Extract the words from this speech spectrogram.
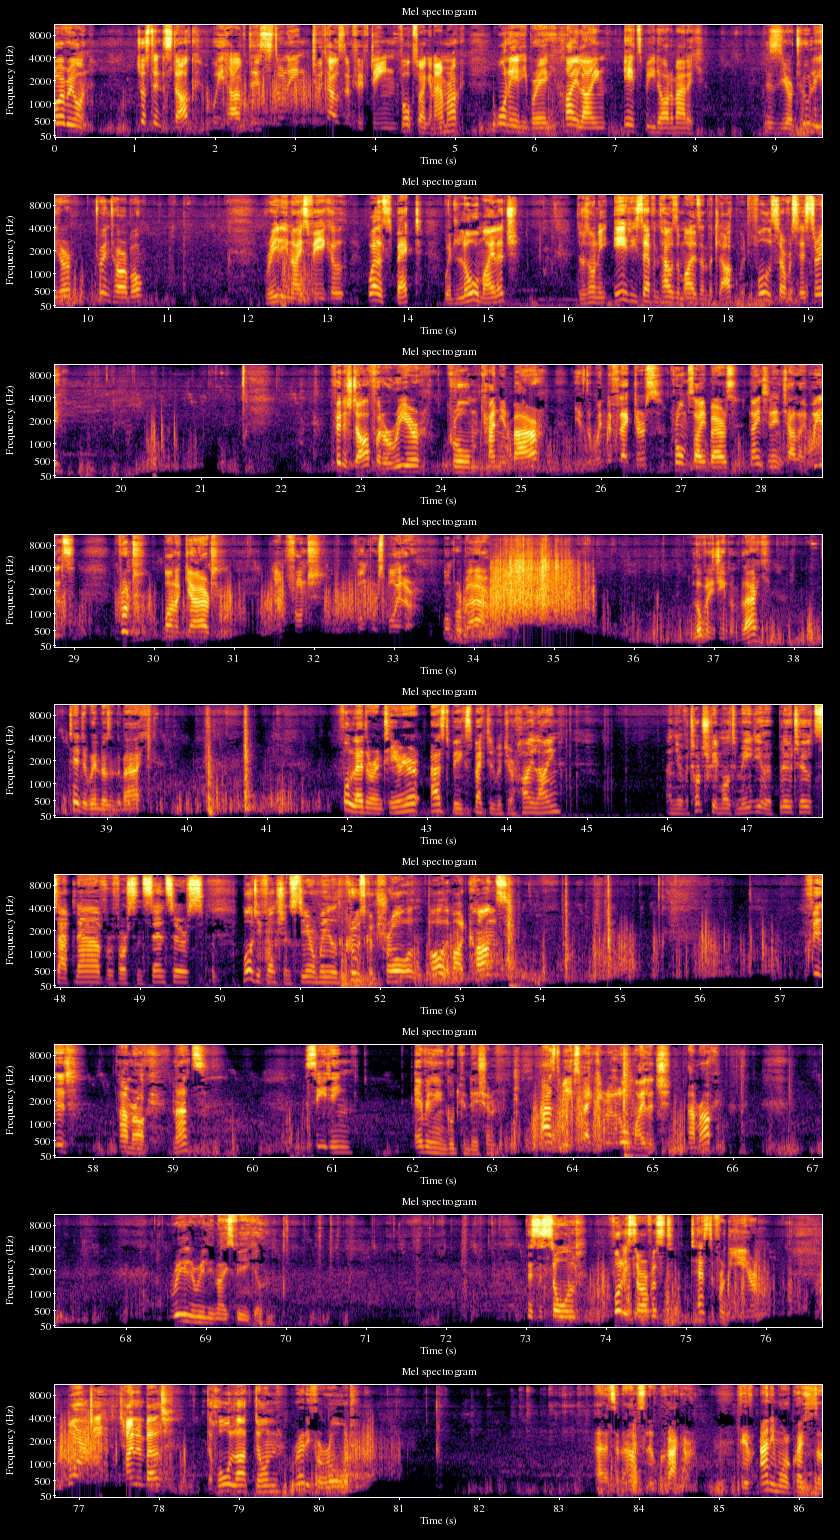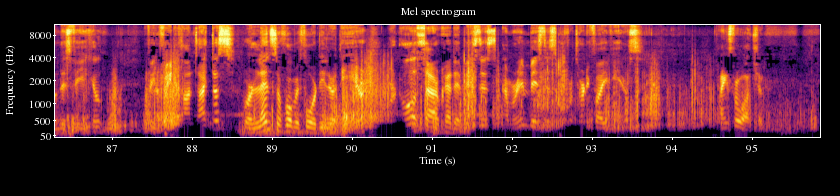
Hello everyone, just into stock we have this stunning 2015 Volkswagen Amarok 180 brake, Highline, 8 speed automatic. This is your 2 litre twin turbo, really nice vehicle, well specced with low mileage. There's only 87,000 miles on the clock with full service history. Finished off with a rear chrome canyon bar you have the wind deflectors, chrome sidebars, 19 inch alloy wheels, front bonnet guard, and front bumper spoiler, bumper bar. Lovely Jeep in black, tinted windows in the back, full leather interior, as to be expected with your Highline. And you have a touchscreen multimedia with Bluetooth, sat nav, reversing sensors, multifunction steering wheel, cruise control, all the mod cons. fitted Amarok mats, seating, everything in good condition, as to be expected with a low mileage Amarok. Really, really nice vehicle. This is sold, fully serviced, tested for the year, warranty, timing belt, the whole lot done, ready for road. And it's an absolute cracker. If you have any more questions on this vehicle, feel free contact us. We're Leinster 4x4 Dealer of the Year. We're an all-star credit business and we're in business for 35 years. Thanks for watching.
